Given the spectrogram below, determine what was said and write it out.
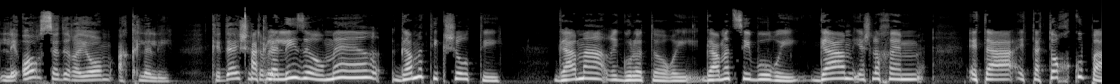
לאור סדר היום הכללי. כדי שתמיד... הכללי זה אומר גם התקשורתי, גם הרגולטורי, גם הציבורי, גם יש לכם את, ה, את התוך קופה,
